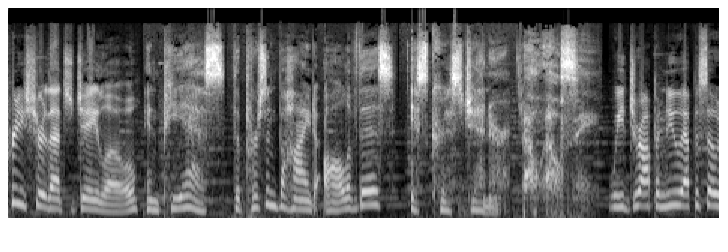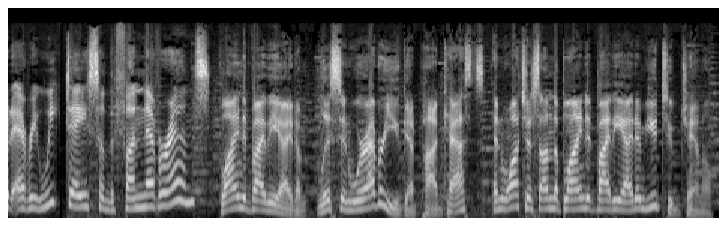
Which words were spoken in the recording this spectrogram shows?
Pretty sure that's J Lo. And P.S. The person behind all of this is Kris Jenner. LLC. We drop a new episode every weekday, so the fun never ends. Blinded by the item. Listen wherever you get podcasts, and watch us on the Blinded by the Item YouTube channel.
